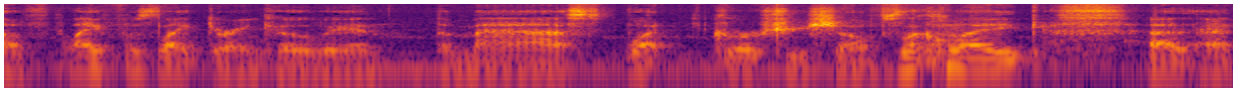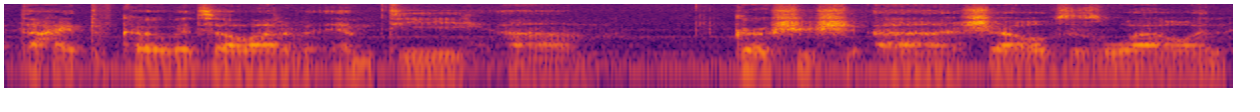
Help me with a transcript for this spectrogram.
of life was like during COVID, the mask, what grocery shelves look like uh, at the height of COVID. So a lot of empty. Um, grocery sh- uh, shelves as well, and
